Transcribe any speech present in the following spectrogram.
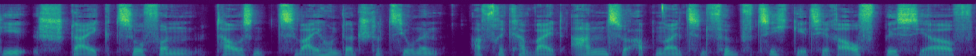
die steigt so von 1200 Stationen afrikaweit an. So ab 1950 geht sie rauf bis ja auf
